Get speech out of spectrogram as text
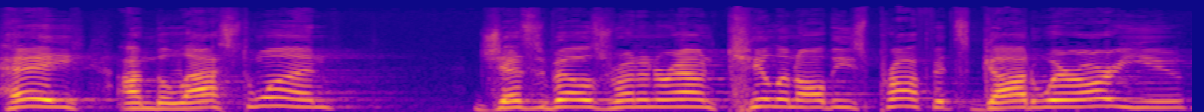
Hey, I'm the last one. Jezebel's running around killing all these prophets. God, where are you?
